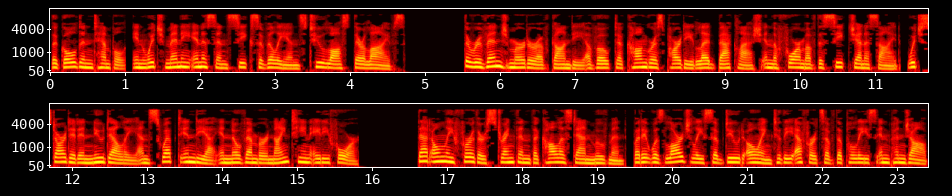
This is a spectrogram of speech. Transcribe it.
the Golden Temple, in which many innocent Sikh civilians too lost their lives. The revenge murder of Gandhi evoked a Congress party-led backlash in the form of the Sikh genocide, which started in New Delhi and swept India in November 1984. That only further strengthened the Khalistan movement, but it was largely subdued owing to the efforts of the police in Punjab.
